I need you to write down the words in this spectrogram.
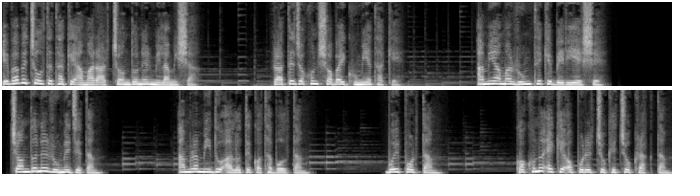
এভাবে চলতে থাকে আমার আর চন্দনের মিলামিশা। রাতে যখন সবাই ঘুমিয়ে থাকে। আমি আমার রুম থেকে বেরিয়ে এসে চন্দনের রুমে যেতাম। আমরা মৃদু আলোতে কথা বলতাম। বই পড়তাম। কখনো একে অপরের চোখে চোখ রাখতাম।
